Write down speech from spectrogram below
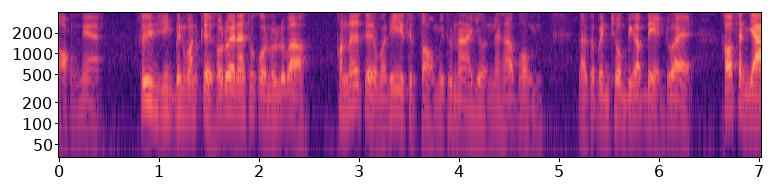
12 เนี่ยซึ่งจริงๆเป็นวันเกิดเขาด้วยนะทุกคนรู้หรือเปล่า คอนเนอร์เกิดวันที่ 12 มิถุนายนนะครับผมแล้วก็เป็นช่วงบิ๊กอัปเดตด้วยเขาสัญญา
